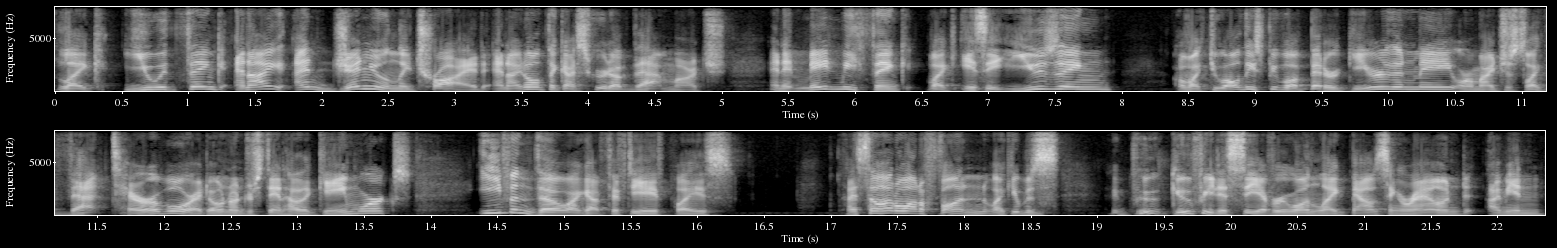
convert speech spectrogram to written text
Like you would think, and I and genuinely tried, and I don't think I screwed up that much. And it made me think, like, is it using like do all these people have better gear than me? Or am I just like that terrible? Or I don't understand how the game works? Even though I got 58th place, I still had a lot of fun. Like it was goofy to see everyone like bouncing around. I mean,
